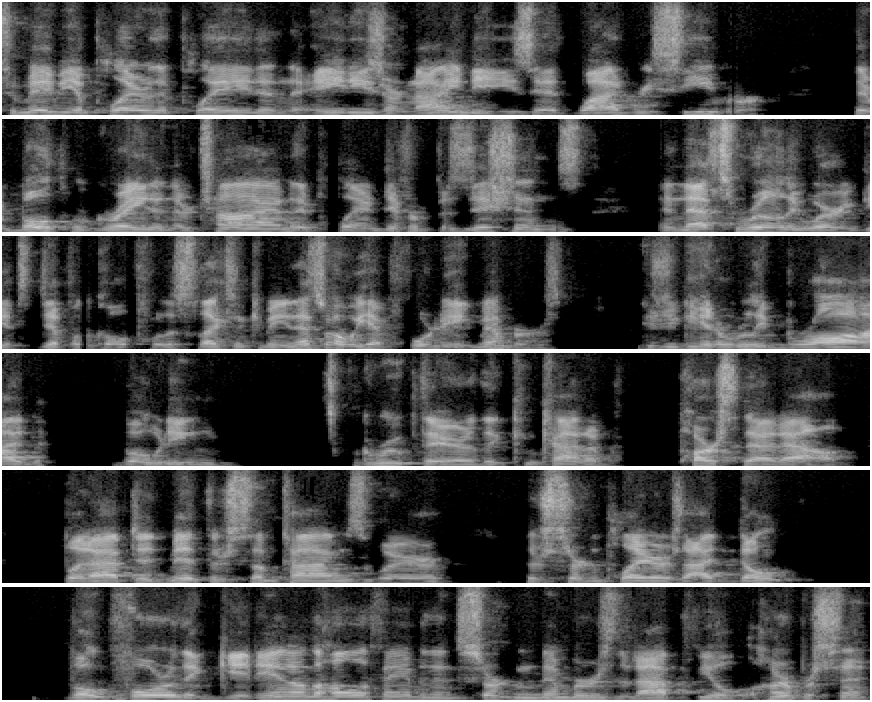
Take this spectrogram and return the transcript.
to maybe a player that played in the 80s or 90s at wide receiver? They both were great in their time. They play in different positions. And that's really where it gets difficult for the selection committee. And that's why we have 48 members, because you get a really broad voting group there that can kind of parse that out. But I have to admit, there's sometimes where there's certain players I don't vote for that get in on the Hall of Fame, and then certain members that I feel 100%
